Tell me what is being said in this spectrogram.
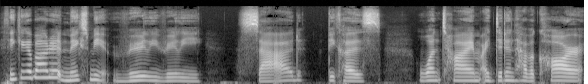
thinking about it, makes me really, really sad because one time I didn't have a car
